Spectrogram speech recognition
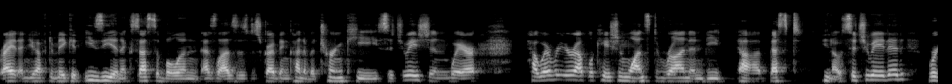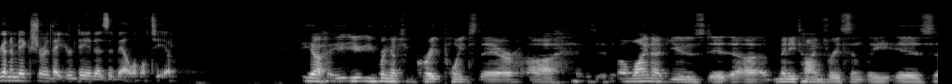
right? And you have to make it easy and accessible. And as Laz is describing, kind of a turnkey situation where however your application wants to run and be uh, best you know situated, we're going to make sure that your data is available to you. Yeah, you, you bring up some great points there. Uh, a line I've used uh, many times recently is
